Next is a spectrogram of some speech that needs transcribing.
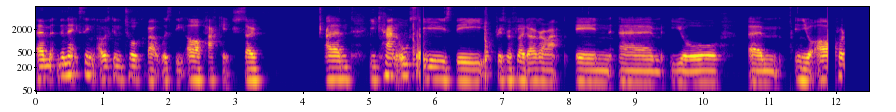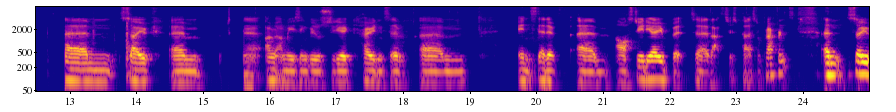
Um, the next thing I was going to talk about was the R package. So. Um, you can also use the Prisma Flow Diagram app in um, your um, in your R project. Um, so um, I'm, I'm, using Visual Studio Code instead of um, instead of um, R Studio, but uh, that's just personal preference. Um, so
